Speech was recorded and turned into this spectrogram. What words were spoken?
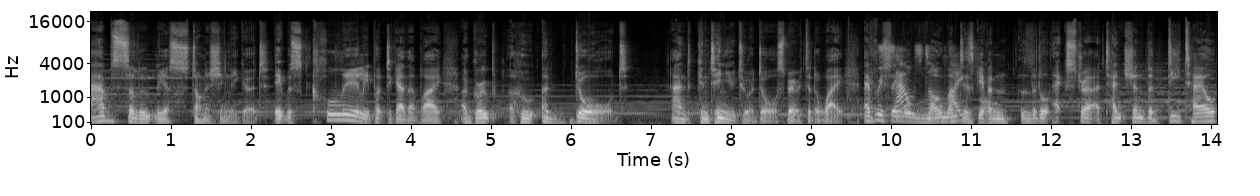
absolutely astonishingly good. It was clearly put together by a group who adored and continue to adore Spirited Away. Every It single moment is given a little extra attention. The detail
